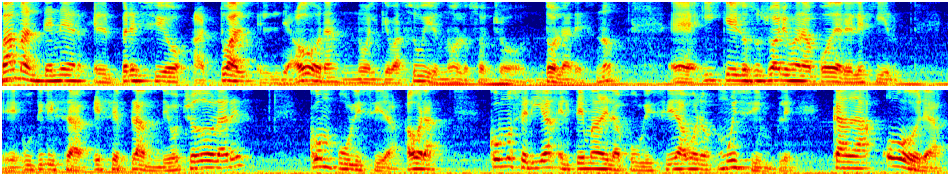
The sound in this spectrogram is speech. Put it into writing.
va a mantener el precio actual, el de ahora, no el que va a subir, ¿no? los 8 dólares, ¿no? Eh, y que los usuarios van a poder elegir utilizar ese plan de 8 dólares con publicidad. Ahora, ¿cómo sería el tema de la publicidad? Bueno, muy simple. Cada hora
